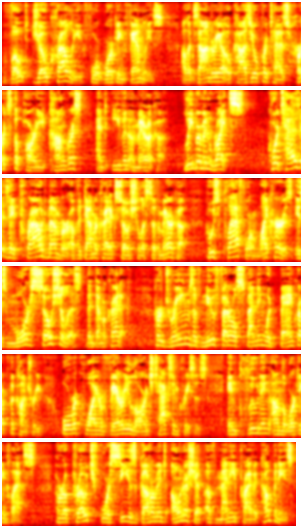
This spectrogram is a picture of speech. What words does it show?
Vote Joe Crowley for working families. Alexandria Ocasio Cortez hurts the party, Congress, and even America. Lieberman writes Cortez is a proud member of the Democratic Socialists of America whose platform, like hers, is more socialist than democratic. Her dreams of new federal spending would bankrupt the country or require very large tax increases, including on the working class. Her approach foresees government ownership of many private companies,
